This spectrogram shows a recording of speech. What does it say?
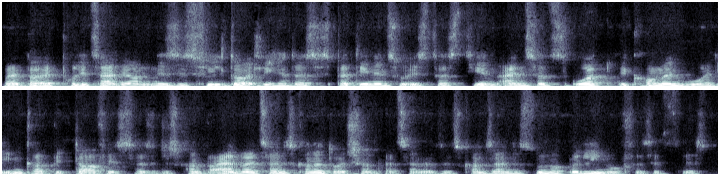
Weil bei Polizeibeamten ist es viel deutlicher, dass es bei denen so ist, dass die einen Einsatzort bekommen, wo halt eben gerade Bedarf ist. Also das kann bayernweit sein, das kann auch deutschlandweit sein. Also es kann sein, dass du nach Berlin hochversetzt wirst.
